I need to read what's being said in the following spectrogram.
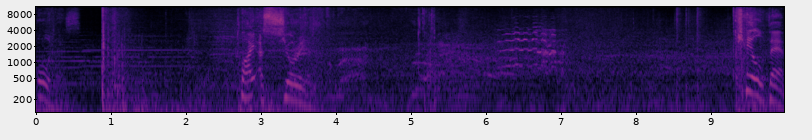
For orders. By Asuryan. Kill them.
